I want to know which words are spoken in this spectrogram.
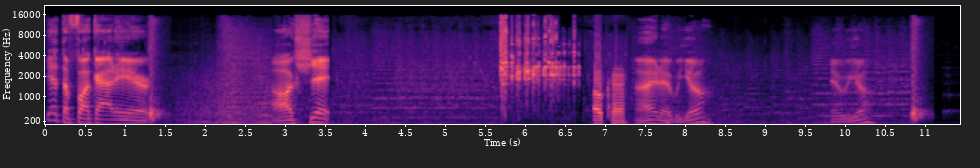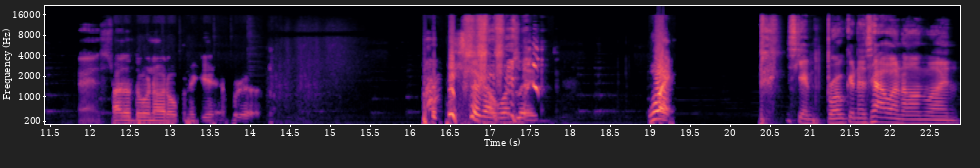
Get the fuck out of here. Oh shit. Okay. Alright, there we go. There we go. Let's How try- the door not open again, bro? he still got one leg. What? This game's broken as hell on online.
